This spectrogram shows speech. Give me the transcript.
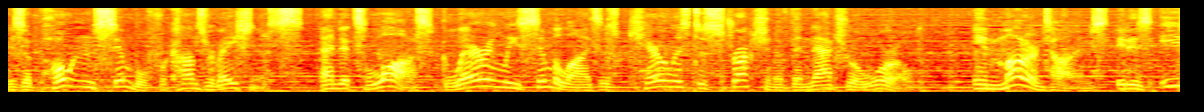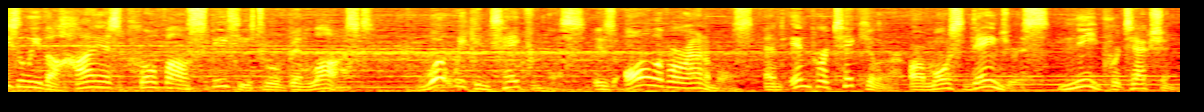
is a potent symbol for conservationists, and its loss glaringly symbolizes careless destruction of the natural world. In modern times, it is easily the highest profile species to have been lost. What we can take from this is all of our animals, and in particular our most dangerous, need protection.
